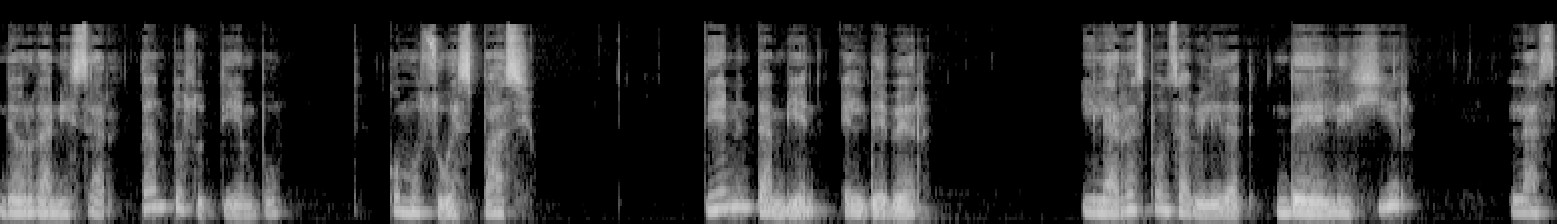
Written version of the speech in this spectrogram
de organizar tanto su tiempo como su espacio. Tienen también el deber y la responsabilidad de elegir las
